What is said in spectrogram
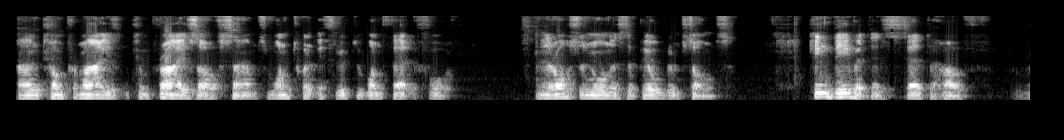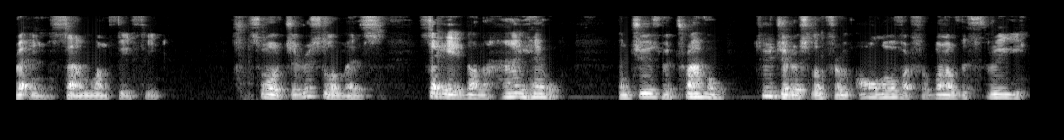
and comprise, comprise of Psalms 120 through to 134. They're also known as the Pilgrim Songs. King David is said to have written Psalm 133. So Jerusalem is situated on a high hill, and Jews would travel to Jerusalem from all over for one of the three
